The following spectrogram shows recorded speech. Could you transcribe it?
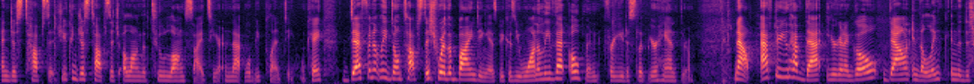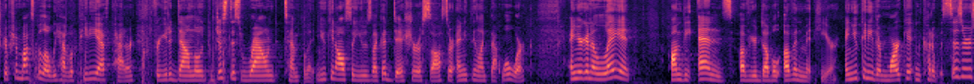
and just top stitch. You can just top stitch along the two long sides here and that will be plenty, okay? Definitely don't top stitch where the binding is because you wanna leave that open for you to slip your hand through. Now, after you have that, you're gonna go down in the link in the description box below. We have a PDF pattern for you to download just this round template. You can also use like a dish or a sauce or anything like that will work. And you're gonna lay it on the ends of your double oven mitt here. And you can either mark it and cut it with scissors,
